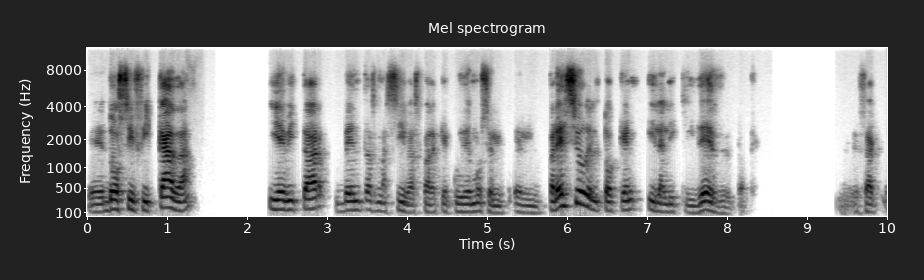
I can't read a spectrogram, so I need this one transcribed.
Eh, dosificada y evitar ventas masivas para que cuidemos el, el precio del token y la liquidez del token. Exacto.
